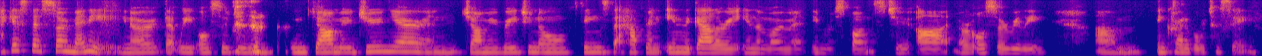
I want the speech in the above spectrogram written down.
I guess there's so many, you know, that we also do in, in Djamu Junior and Djamu Regional, things that happen in the gallery in the moment in response to art are also really um, incredible to see.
